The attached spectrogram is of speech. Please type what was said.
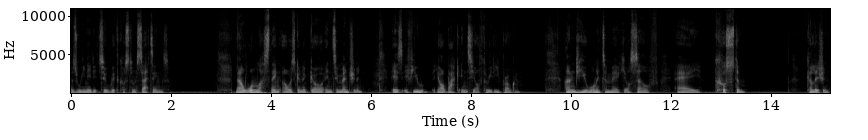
as we need it to with custom settings. Now one last thing I was going to go into mentioning is if you you're back into your 3D program and you wanted to make yourself a custom collision.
